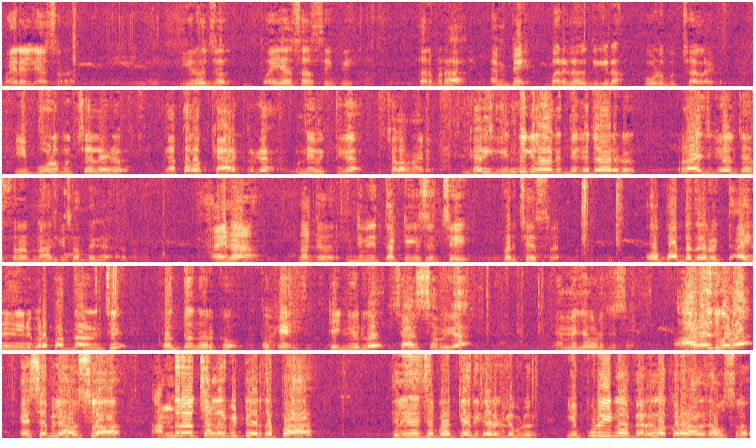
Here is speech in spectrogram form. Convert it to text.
వైరల్ చేస్తారు ఈరోజు వైఎస్ఆర్సీపీ తరపున ఎంపీ బరిలో దిగిన బూడు ముత్యాలనాయుడు ఈ బూడు ముత్యాలనాయుడు గతంలో క్యారెక్టర్గా ఉండే వ్యక్తిగా చలవనాయుడు. కానీ ఎందుకు ఇలాంటి దిగజారుడు రాజకీయాలు చేస్తారని నాకైతే అర్థం కావట్లేదు. అయినా నాకు ఇంచుమించు థర్టీ ఇయర్స్ వచ్చి పరిచేస్తారు ఓ పద్ధతి వ్యక్తి. అయిన నేను కూడా పద్నాలుగు నుంచి పంతొమ్మిది వరకు ఒకే టెన్యూర్లో శాసనసభ్యుడిగా ఎమ్మెల్యే కూడా చేశాం. ఆ రోజు కూడా అసెంబ్లీ హౌస్లో అందరూ చల్లరి పెట్టేవారు తప్ప తెలుగుదేశం పార్టీ అధికారులు ఉన్నప్పుడు ఎప్పుడు ఈయన వెళ్ళ కూడా రాలేదు హౌస్లో.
